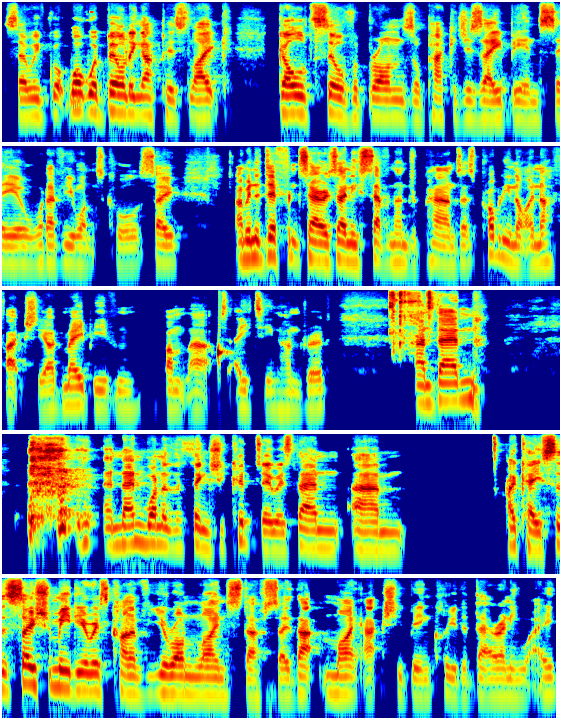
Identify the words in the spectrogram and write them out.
So we've got what we're building up is like gold, silver, bronze, or packages A, B, and C, or whatever you want to call it. So, I mean, the difference there is only 700 pounds. That's probably not enough, actually. I'd maybe even bump that up to 1800. And then and then one of the things you could do is then um, okay so the social media is kind of your online stuff so that might actually be included there anyway.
